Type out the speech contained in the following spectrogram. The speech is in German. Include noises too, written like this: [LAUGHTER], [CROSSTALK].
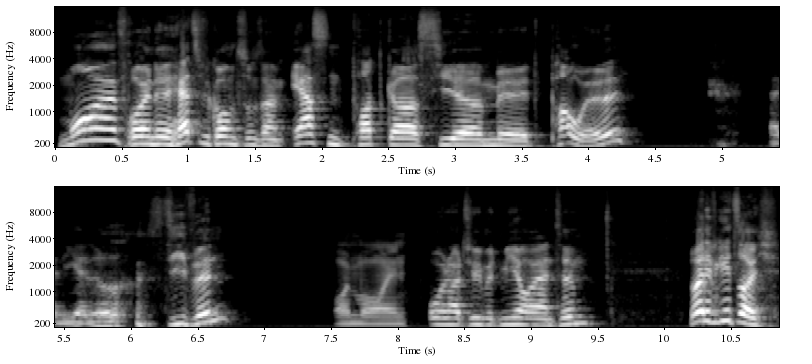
Moin, Freunde, herzlich willkommen zu unserem ersten Podcast hier mit Paul, Hallihallo. Steven Moin, moin. und natürlich mit mir, euren Tim. Leute, wie geht's euch?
